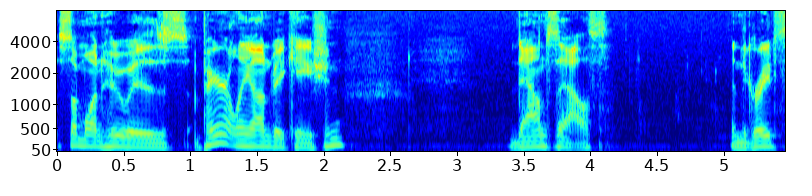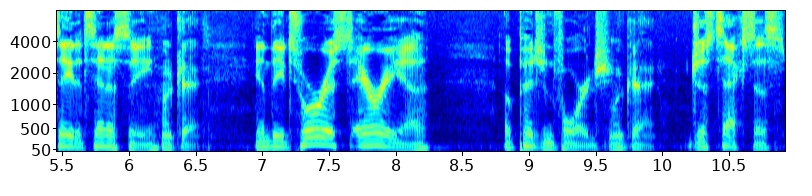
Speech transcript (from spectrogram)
someone who is apparently on vacation down south in the great state of Tennessee, Okay. In the tourist area of Pigeon Forge, Okay. just Texas,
